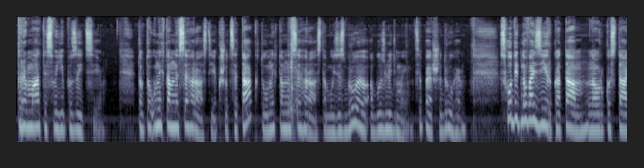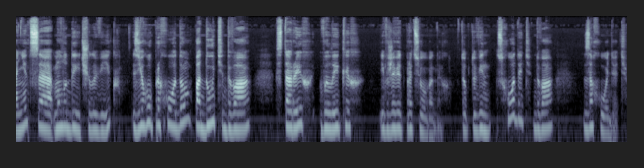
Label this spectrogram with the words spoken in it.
тримати свої позиції. Тобто у них там не все гаразд. Якщо це так, то у них там не все гаразд або зі зброєю, або з людьми. Це перше. Друге. Сходить нова зірка там на Оркостані. Це молодий чоловік. З його приходом падуть два старих, великих і вже відпрацьованих. Тобто він сходить, два заходять.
